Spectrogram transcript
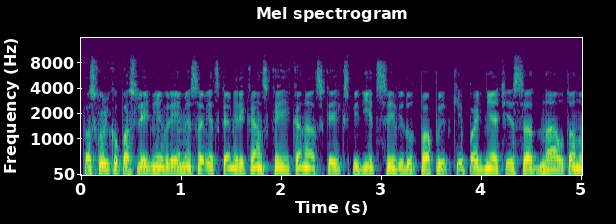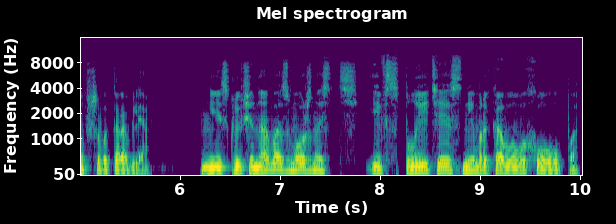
Поскольку последнее время советско-американская и канадская экспедиции ведут попытки поднятия со дна утонувшего корабля, не исключена возможность и всплытия с ним рокового Хоупа.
